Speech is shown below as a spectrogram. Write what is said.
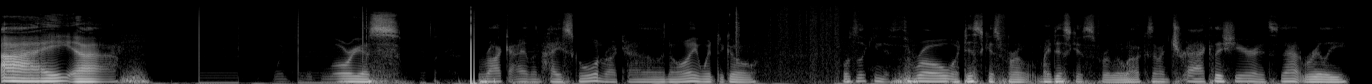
I uh went to the glorious Rock Island High School in Rock Island, Illinois. Went to go. Was looking to throw a discus for my discus for a little while because I'm in track this year and it's not really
